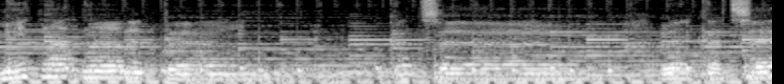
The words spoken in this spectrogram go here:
מתנדנדת בין קצה לקצה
